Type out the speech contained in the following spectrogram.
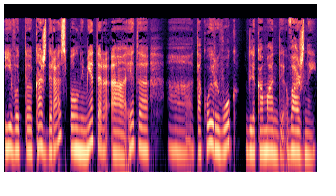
И вот э, каждый раз полный метр а, – это а, такой рывок для команды важный.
